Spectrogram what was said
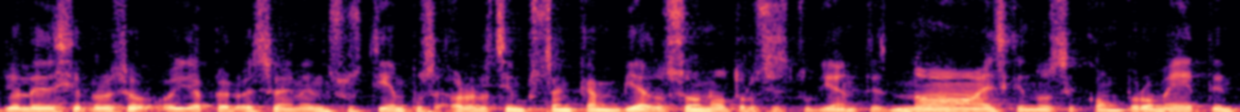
Yo le decía, profesor, oiga, pero eso era en sus tiempos, ahora los tiempos han cambiado, son otros estudiantes. No, es que no se comprometen.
